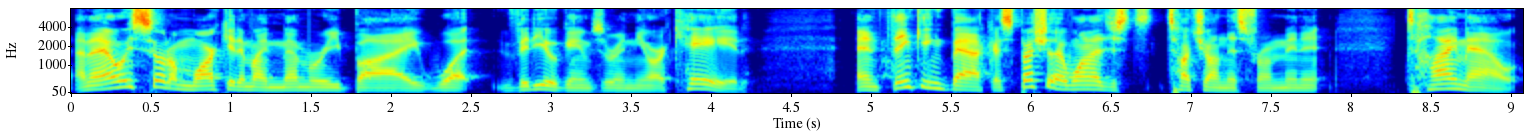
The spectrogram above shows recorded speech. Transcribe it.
And I always sort of mark it in my memory by what video games are in the arcade. And thinking back, especially, I want to just touch on this for a minute. Time Out.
